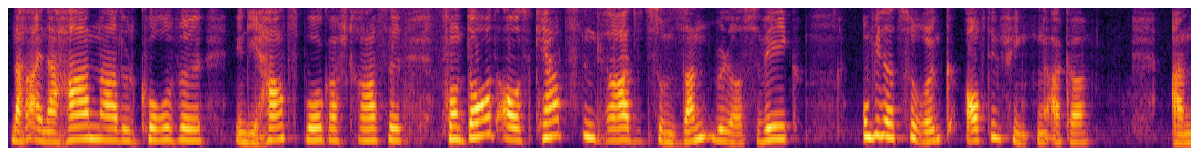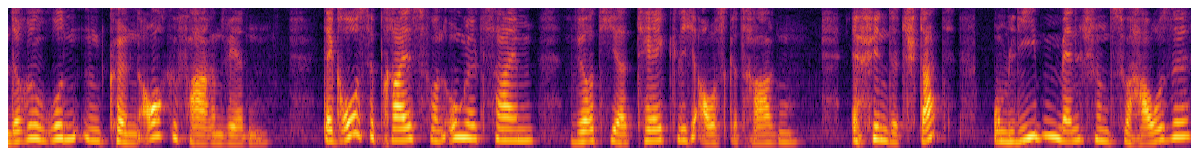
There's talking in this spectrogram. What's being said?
nach einer Haarnadelkurve in die Harzburger Straße, von dort aus kerzengerade zum Sandmüllers Weg und wieder zurück auf den Finkenacker. Andere Runden können auch gefahren werden. Der große Preis von Ungelsheim wird hier täglich ausgetragen. Er findet statt, um lieben Menschen zu Hause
